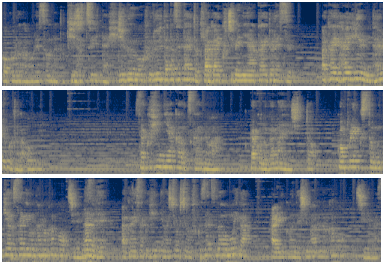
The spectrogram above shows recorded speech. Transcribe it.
心が折れそうな時傷ついた日自分を奮い立たせたい時赤い口紅や赤いドレス赤いハイヒールに頼ることが多い。作品に赤を使うのは過去の我慢や嫉妬コンプレックスと向き合う作業なのかもしれませんなので赤い作品には少々複雑な思いが入り込んでしまうのかもしれませ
